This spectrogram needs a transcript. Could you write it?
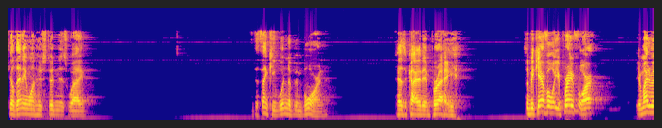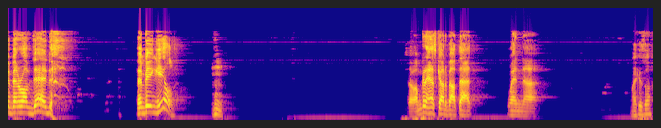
killed anyone who stood in his way. To think he wouldn't have been born, Hezekiah didn't pray. So be careful what you pray for. You might have been better off dead than being healed. So I'm going to ask God about that when uh, mic is off.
